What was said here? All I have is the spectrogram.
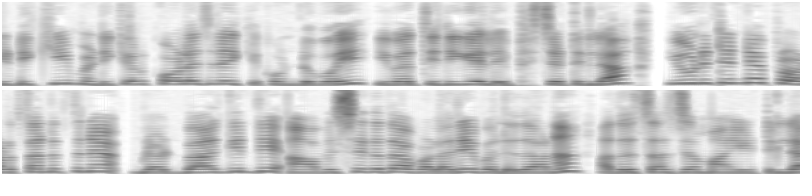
ഇടുക്കി മെഡിക്കൽ കോളേജിലേക്ക് കൊണ്ടുപോയി. ഇവ തിരികെ ലഭിച്ചിട്ടില്ല. യൂണിറ്റിന്റെ പ്രവർത്തനത്തിന് ബ്ലഡ് ബാങ്കിന്റെ ആവശ്യകത വളരെ വലുതാണ്. അത് സജ്ജമായിട്ടില്ല.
